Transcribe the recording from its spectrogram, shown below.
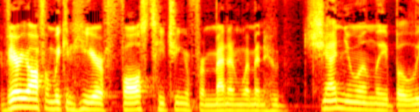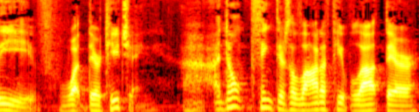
very often we can hear false teaching from men and women who genuinely believe what they're teaching. I don't think there's a lot of people out there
